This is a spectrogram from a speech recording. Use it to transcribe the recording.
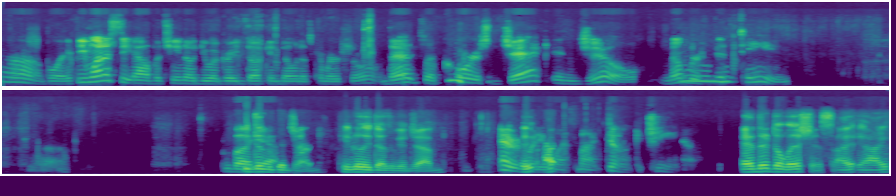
Oh boy! If you want to see Al Pacino do a great Dunkin' Donuts commercial, that's of course Jack and Jill, number Mm. fifteen. Uh, He does yeah, a good job. He really does a good job, everybody I- wants my Dunkin' and they're delicious. I I,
